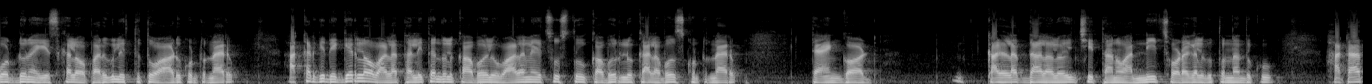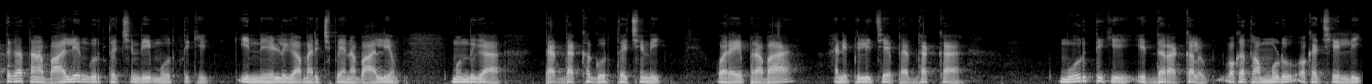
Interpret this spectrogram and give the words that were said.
ఒడ్డున ఇసుకలో పరుగులెత్తుతూ ఆడుకుంటున్నారు. అక్కడికి దగ్గరలో వాళ్ళ తల్లిదండ్రులు కాబోలు వాళ్ళనే చూస్తూ కబుర్లు కలబోసుకుంటున్నారు. థ్యాంక్ గాడ్. కళ్ళద్దాలలోంచి తను అన్నీ చూడగలుగుతున్నందుకు హఠాత్తుగా తన బాల్యం గుర్తొచ్చింది మూర్తికి. ఇన్నేళ్ళుగా మరిచిపోయిన బాల్యం. ముందుగా పెద్దక్క గుర్తొచ్చింది. ఒరే ప్రభా అని పిలిచే పెద్దక్క మూర్తికి ఇద్దరు అక్కలు ఒక తమ్ముడు ఒక చెల్లి.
